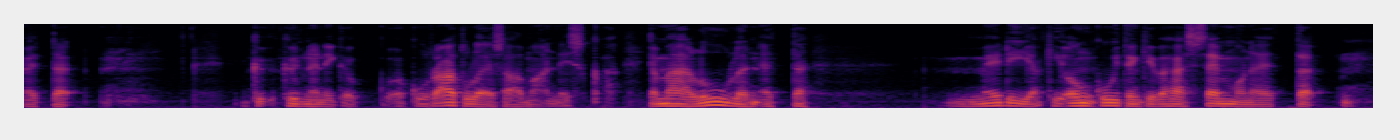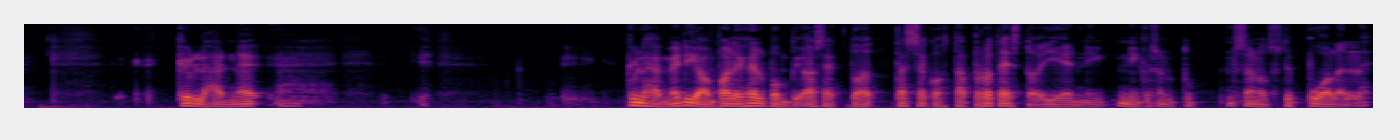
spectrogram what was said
että ky- kyllä niin kuraa tulee saamaan niskaa. Ja mä luulen, että mediakin on kuitenkin vähän semmoinen, että kyllähän ne kyllähän media on paljon helpompi asettua tässä kohtaa protestoijien niin, niin kuin sanottu, sanotusti puolelle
